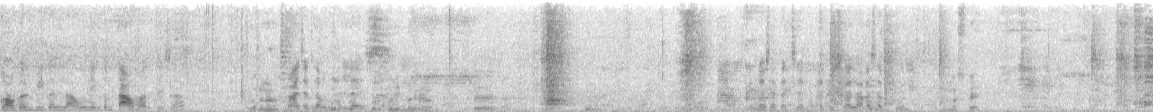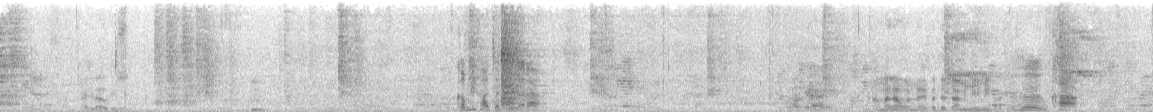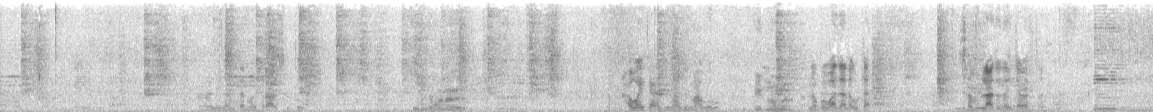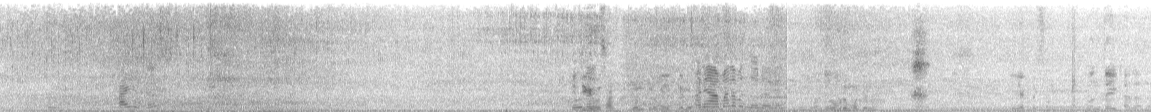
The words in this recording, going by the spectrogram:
गॉगल बिगल लावून एकदम ताव मारतेस हा? बघ ना. कुरकुर- खाल्लायस. कुरकुरीत बघ ना. बस आता चल दुसरा झाला संपून. मस्त आहे. आय लव्ह दिस कमी खा चटणी जरा. आम्हाला आवडणारी पद्धत आम्ही नेहमी खातो खा. आणि नंतर मग त्रास होतो. थोडीचं होणारच हवंय काय अजून? अजून मागू? एक मामा नको वा झाला उठा. संपला आता त्यांच्याकडचा काय घेतं किती घेऊ सांग? दोन किलो एक किलो? आणि आम्हाला पण दोन हवे. एवढे मोठे ना एकदाच सांगते कोणताही खा दादा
